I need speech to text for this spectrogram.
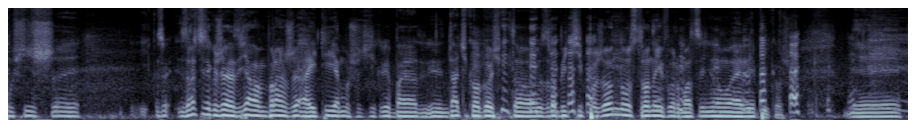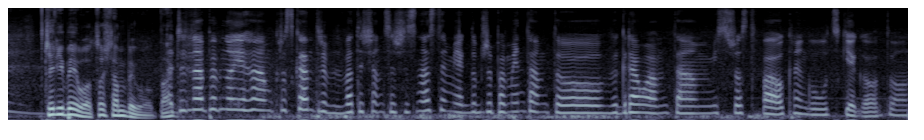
musisz e, z, racji tego, że ja w branży IT, ja muszę ci chyba dać kogoś, kto zrobi ci porządną stronę informacyjną o Ewie Pikusz. Czyli było, coś tam było, tak? Znaczy na pewno jechałam cross country w 2016, jak dobrze pamiętam, to wygrałam tam Mistrzostwa Okręgu Łódzkiego. To,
